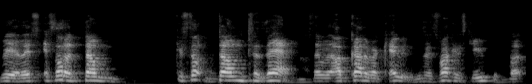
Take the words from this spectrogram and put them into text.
realistic. It's not a dumb it's not dumb to them. So I'm kind of okay with it. It's fucking stupid. But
